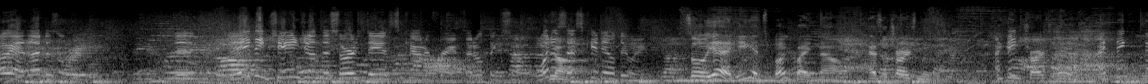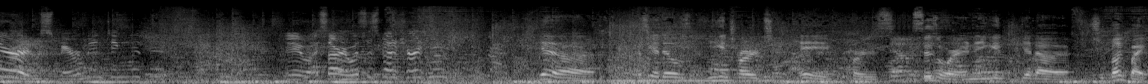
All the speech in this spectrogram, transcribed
Okay, that doesn't work. Did change on the Swords Dance counter frames? I don't think so. What is No. Doing? So yeah, he gets bug bite now as a charge move. I think charge oh. I think they're experimenting with it. Anyway, sorry. What's this about a charge move? Yeah, uh, SKDale's, he can charge A for his Scizor, and then you can get a bug bite,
